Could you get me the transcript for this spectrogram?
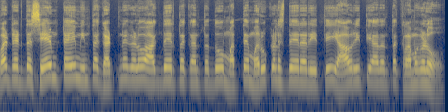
But at the same time ಇಂಥ ಘಟನೆಗಳು ಆಗದೇ ಇರತಕ್ಕಂಥದ್ದು ಮತ್ತೆ ಮರುಕಳಿಸದೇ ಇರೋ ರೀತಿ, ಯಾವ ರೀತಿಯಾದಂಥ ಕ್ರಮಗಳು?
